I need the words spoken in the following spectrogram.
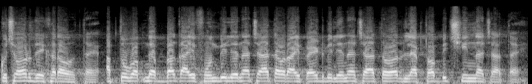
कुछ और देख रहा होता है। अब तो वो अपने अब्बा का आईफोन भी लेना चाहता है और आईपैड भी लेना चाहता है और लैपटॉप भी छीनना चाहता है।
